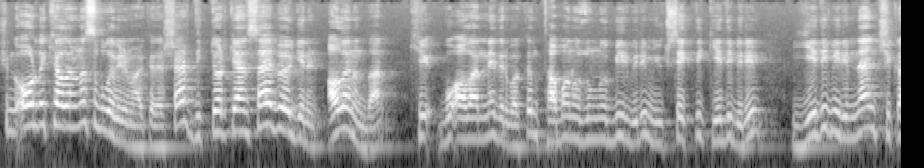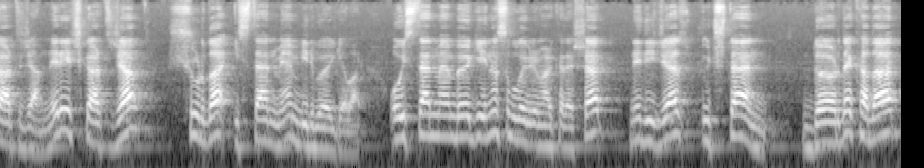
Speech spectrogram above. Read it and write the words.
Şimdi oradaki alanı nasıl bulabilirim arkadaşlar? Dikdörtgensel bölgenin alanından ki bu alan nedir bakın taban uzunluğu 1 birim, yükseklik 7 birim, 7 birimden çıkartacağım. Nereye çıkartacağım? Şurada istenmeyen bir bölge var. O istenmeyen bölgeyi nasıl bulabilirim arkadaşlar? Ne diyeceğiz? 3'ten 4'e kadar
